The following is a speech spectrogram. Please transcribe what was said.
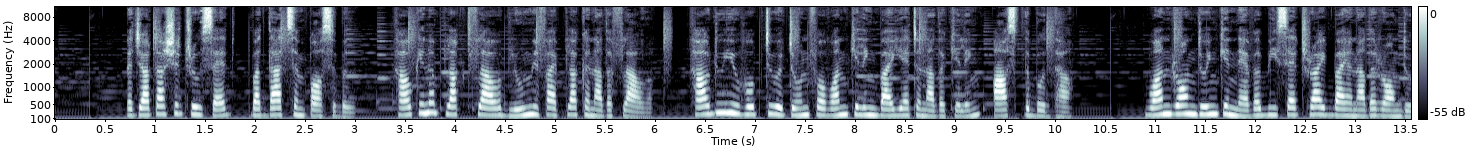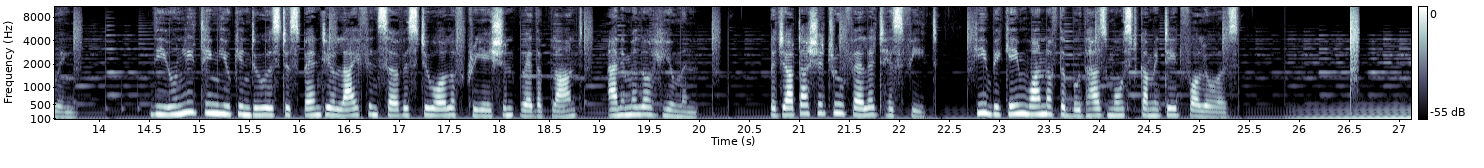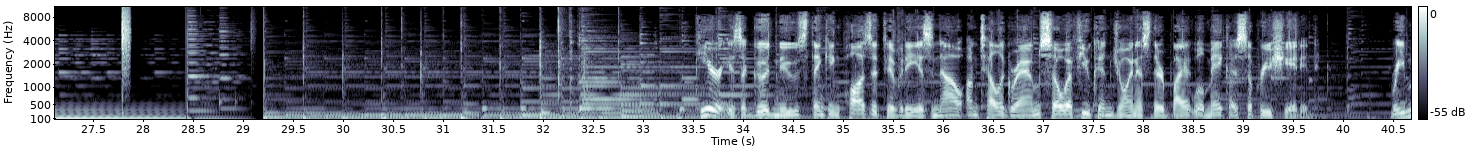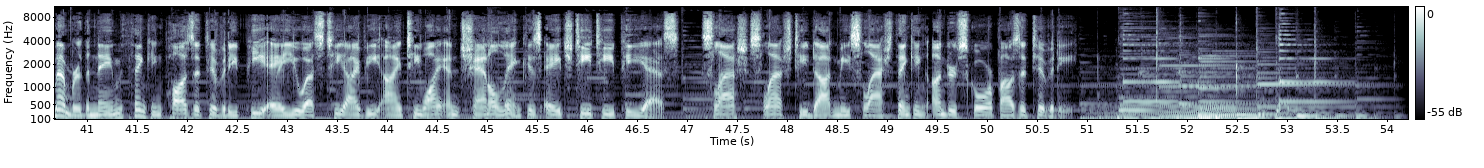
Ajatashatru said, But that's impossible. How can a plucked flower bloom if I pluck another flower? How do you hope to atone for one killing by yet another killing? asked the Buddha. One wrongdoing can never be set right by another wrongdoing. The only thing you can do is to spend your life in service to all of creation, whether plant, animal, or human. Ajatashatru fell at his feet. He became one of the Buddha's most committed followers. Here is a good news thinking positivity is now on Telegram so if you can join us there by it will make us appreciated. Remember the name Thinking Positivity P-A-U-S-T-I-V-I-T-Y and channel link is https slash slash t.me slash thinking underscore positivity.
